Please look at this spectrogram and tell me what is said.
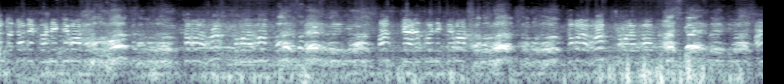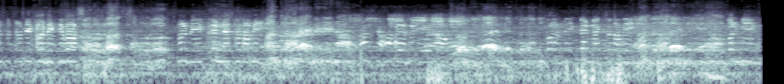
আন্তর্জাতিক শ্রমিক দিবস সবল হোক সবল হোক আজকের শ্রমিক দিবস সবল হোক সবল হোক আন্তর্জাতিক শ্রমিক দিবস শ্রমিকদের ন্যায্য দাবি শ্রমিকদের ন্যায্য দাবি শ্রমিক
